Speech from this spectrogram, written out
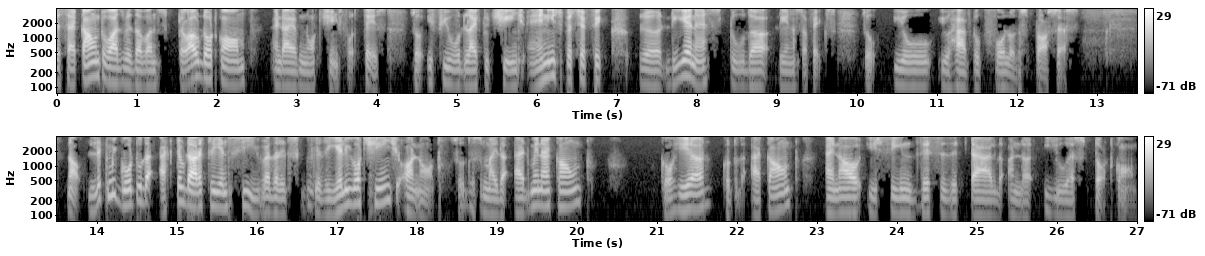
this account was with the vanshcloud.com and I have not changed for this. So if you would like to change any specific uh, DNS to the DNS suffix so you you have to follow this process. Now let me go to the active directory and see whether it's really got changed or not. So this is my the admin account. Go here go to the account and now you seen this is tagged under us.com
